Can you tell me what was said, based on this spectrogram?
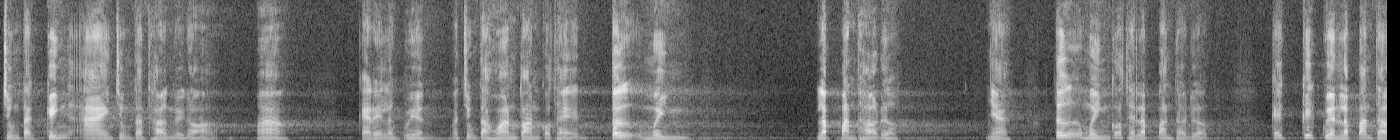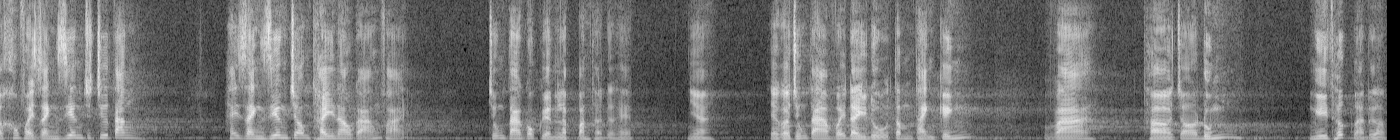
Chúng ta kính ai, chúng ta thờ người đó. À, cái đấy là quyền và chúng ta hoàn toàn có thể tự mình lập ban thờ được nhé tự mình có thể lập ban thờ được cái, cái quyền lập ban thờ không phải dành riêng cho chư tăng hay dành riêng cho ông thầy nào cả, không phải. Chúng ta có quyền lập ban thờ được hết. Nha. Thì có chúng ta với đầy đủ tâm thành kính và thờ cho đúng nghi thức là được.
